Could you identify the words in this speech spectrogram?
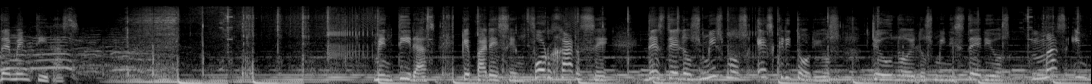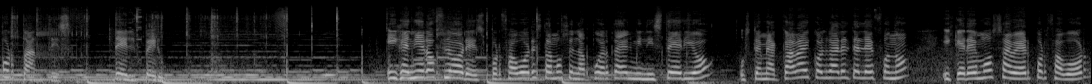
de mentiras. Mentiras que parecen forjarse desde los mismos escritorios de uno de los ministerios más importantes del Perú. Ingeniero Flores, por favor, estamos en la puerta del ministerio. Usted me acaba de colgar el teléfono y queremos saber, por favor,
